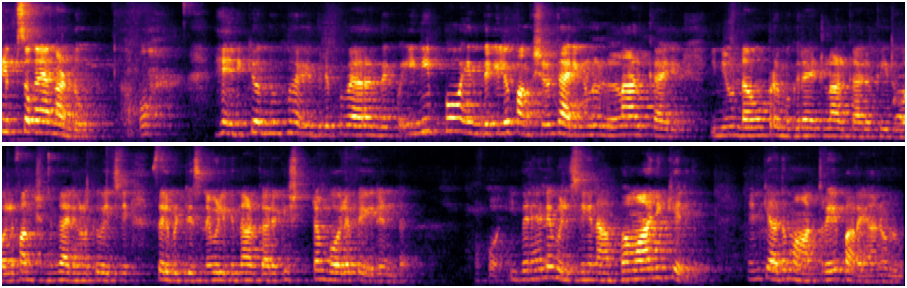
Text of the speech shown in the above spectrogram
ക്ലിപ്സൊക്കെ ഞാൻ കണ്ടു. അപ്പോൾ എനിക്കൊന്നും ഇതിലിപ്പോൾ വേറെ എന്തെങ്കിലും ഇനിയിപ്പോൾ എന്തെങ്കിലും ഫംഗ്ഷനും കാര്യങ്ങളും ഉള്ള ആൾക്കാർ ഇനിയും ഉണ്ടാവും പ്രമുഖരായിട്ടുള്ള ആൾക്കാരൊക്കെ ഇതുപോലെ ഫംഗ്ഷനും കാര്യങ്ങളൊക്കെ വെച്ച് സെലിബ്രിറ്റീസിനെ വിളിക്കുന്ന ആൾക്കാരൊക്കെ ഇഷ്ടം പോലെ പേരുണ്ട്. അപ്പോൾ ഇവരെന്നെ വിളിച്ചിങ്ങനെ അപമാനിക്കരുത്. എനിക്കത് മാത്രമേ പറയാനുള്ളൂ.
